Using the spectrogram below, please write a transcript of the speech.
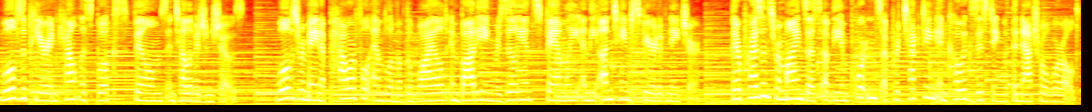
wolves appear in countless books, films, and television shows. Wolves remain a powerful emblem of the wild, embodying resilience, family, and the untamed spirit of nature. Their presence reminds us of the importance of protecting and coexisting with the natural world.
